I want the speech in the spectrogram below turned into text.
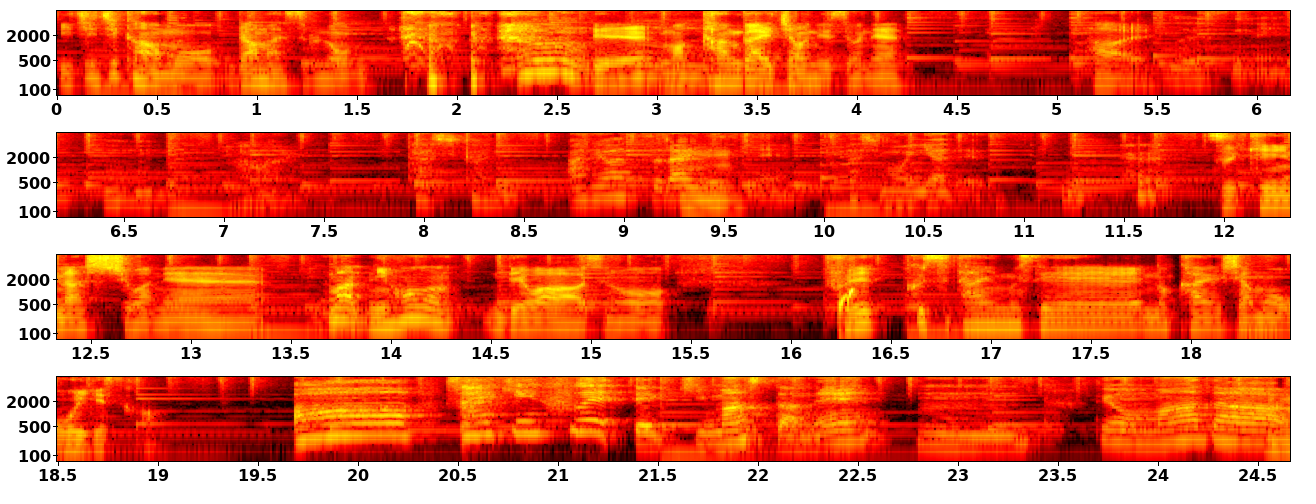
1時間も我慢するの。って、まあ、考えちゃうんですよね。はい、そうですね、れは辛いですね、うん、私も嫌です。通勤ラッシュはね、まあ、日本ではそのフレックスタイム制の会社も多いですか？ああ最近増えてきましたね。うん、でもまだ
